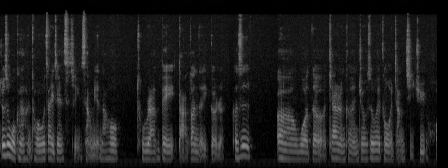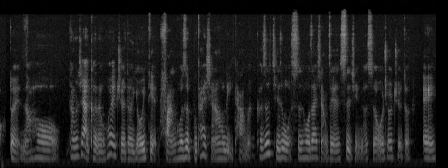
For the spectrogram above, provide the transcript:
就是我可能很投入在一件事情上面，然后突然被打断的一个人，可是。呃，我的家人可能就是会跟我讲几句话，对，然后当下可能会觉得有一点烦，或是不太想要理他们。可是其实我事后在想这件事情的时候，我就觉得，哎，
